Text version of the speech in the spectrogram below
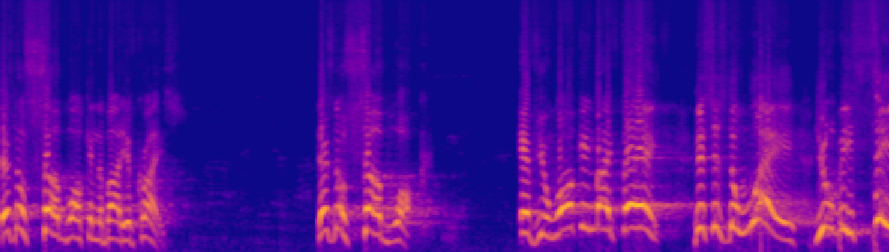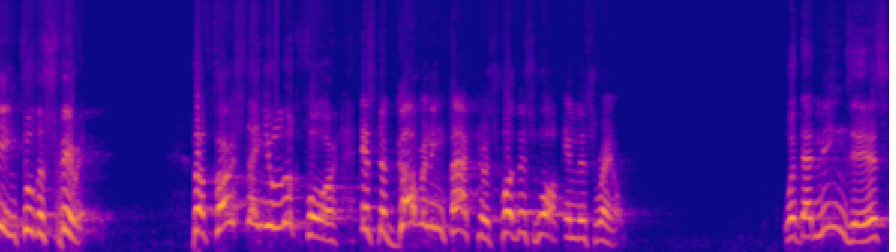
There's no sub walk in the body of Christ. There's no sub walk. If you're walking by faith, this is the way you'll be seeing through the Spirit. The first thing you look for is the governing factors for this walk in this realm. What that means is,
